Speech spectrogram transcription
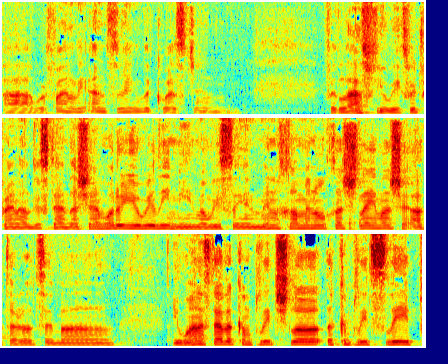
Ah, we're finally answering the question. For the last few weeks, we're trying to understand Hashem. What do you really mean when we say in mincha menucha shlema she'ata You want us to have a complete shlo, a complete sleep,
